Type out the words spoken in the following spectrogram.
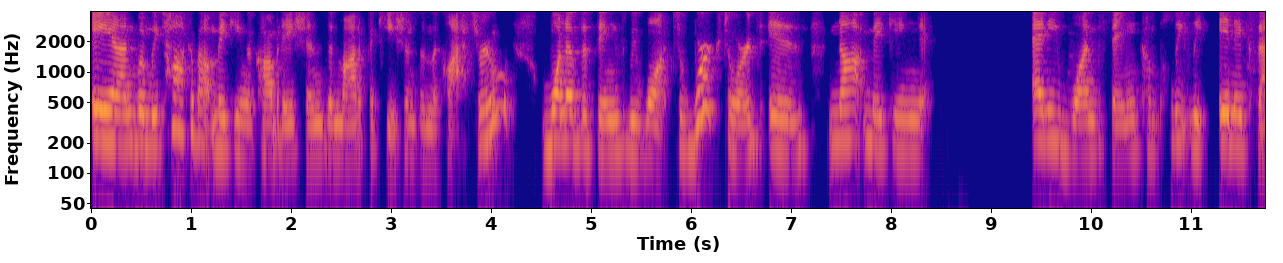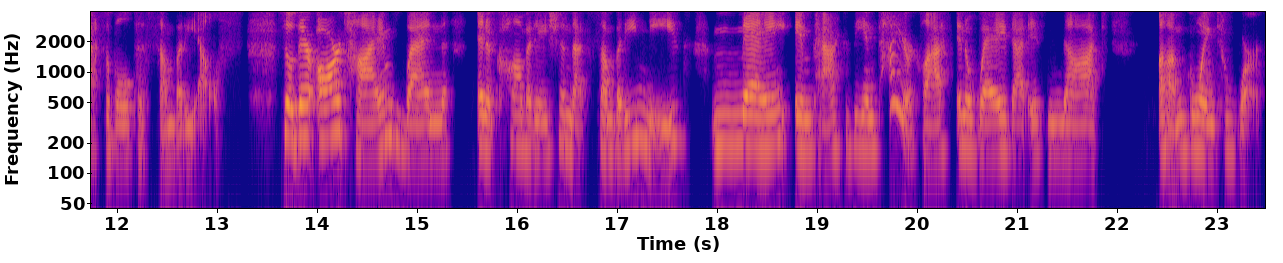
And when we talk about making accommodations and modifications in the classroom, one of the things we want to work towards is not making any one thing completely inaccessible to somebody else. So there are times when an accommodation that somebody needs may impact the entire class in a way that is not um, going to work.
